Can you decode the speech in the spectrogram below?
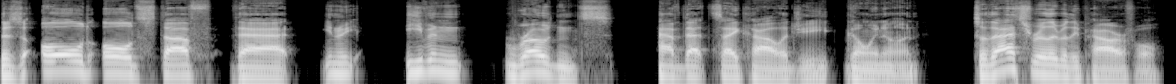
There's old, old stuff that, you know, even rodents have that psychology going on. So that's really, really powerful.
